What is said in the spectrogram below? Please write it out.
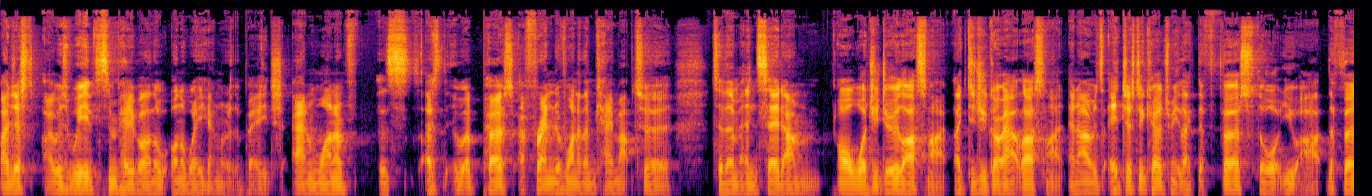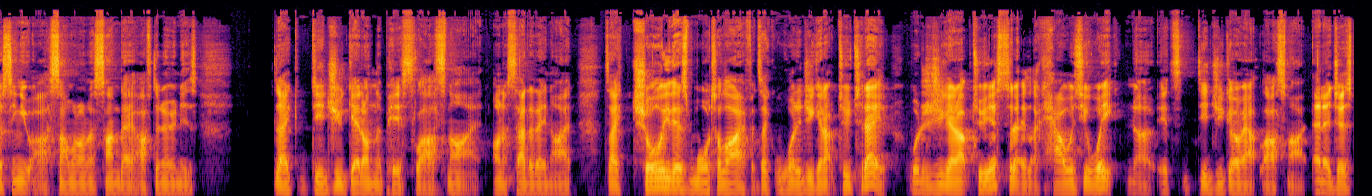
I just I was with some people on the on the weekend. We are at the beach, and one of a, a person, a friend of one of them, came up to to them and said, "Um, oh, what'd you do last night? Like, did you go out last night?" And I was, it just occurred to me, like the first thought you are, the first thing you ask someone on a Sunday afternoon is, like did you get on the piss last night on a saturday night? It's like surely there's more to life. It's like what did you get up to today? What did you get up to yesterday? Like how was your week? No it's did you go out last night? And it just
